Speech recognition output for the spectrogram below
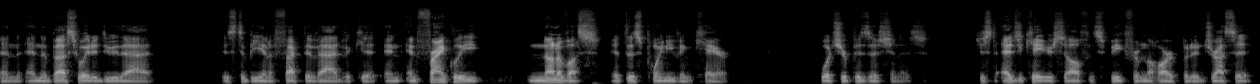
and and the best way to do that is to be an effective advocate. And and frankly none of us at this point even care what your position is. Just educate yourself and speak from the heart but address it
